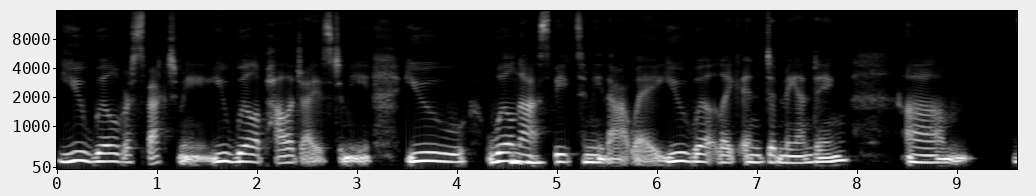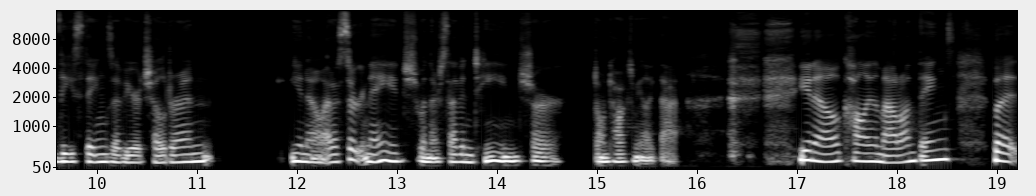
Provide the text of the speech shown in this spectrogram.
you will respect me. You will apologize to me. You will not Mhm. speak to me that way. You will like and demanding um these things of your children, you know, at a certain age when they're 17, sure, don't talk to me like that. you know, calling them out on things, but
